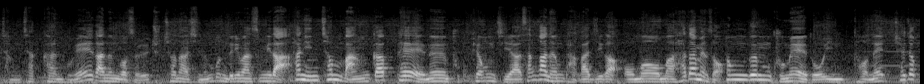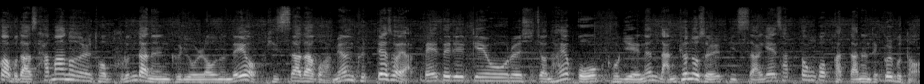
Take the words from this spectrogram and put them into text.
장착한 후에 가는 것을 추천하시는 분들이 많습니다. 한 인천 맘카페에는 부평 지하 상가는 바가지가 어마어마하다면서 현금 구매에도 인터넷 최저가보다 4만원을 더 부른다는 글이 올라오는데요. 비싸다고 하면 그때서야 빼드릴게요를 시전하였고 거기에는 남편 옷을 비싸게 샀던 것 같다는 댓글부터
